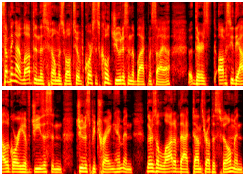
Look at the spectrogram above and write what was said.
something I loved in this film as well too. Of course, it's called Judas and the Black Messiah. There's obviously the allegory of Jesus and Judas betraying him, and there's a lot of that done throughout this film. And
